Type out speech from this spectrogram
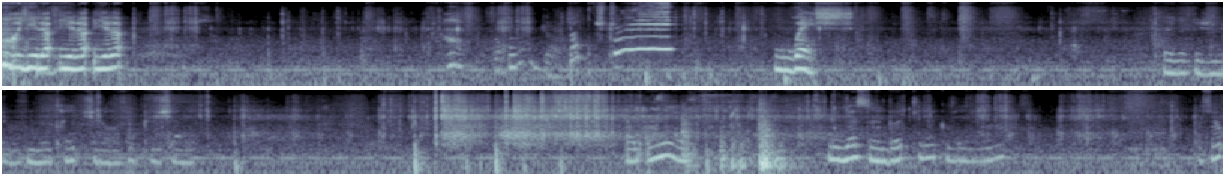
Oh, il est là, il est là, il est là. Oh. Wesh. La gars que je viens de vous montrer, je ne le refais plus jamais. Allez, on y va. Le gars, c'est un bot là vient de voir. Attention.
